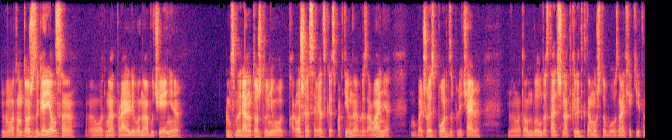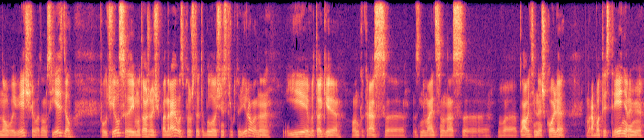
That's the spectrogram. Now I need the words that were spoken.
вот, он тоже загорелся, вот, мы отправили его на обучение, несмотря на то, что у него хорошее советское спортивное образование, большой спорт за плечами, вот, он был достаточно открыт к тому, чтобы узнать какие-то новые вещи, вот он съездил, поучился, ему тоже очень понравилось, потому что это было очень структурировано, и в итоге он как раз э, занимается у нас э, в плавательной школе, работой с тренерами,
